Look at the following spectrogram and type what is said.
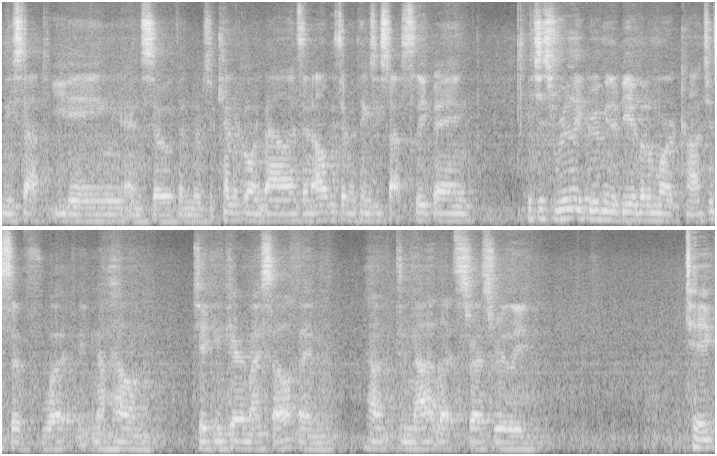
He stopped eating, and so then there was a chemical imbalance and all these different things. He stopped sleeping. It just really grew me to be a little more conscious of what, you know, how I'm taking care of myself and how to not let stress really take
